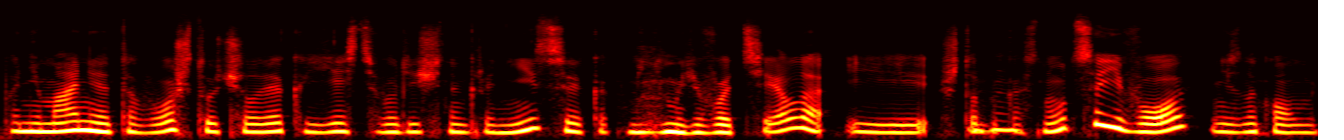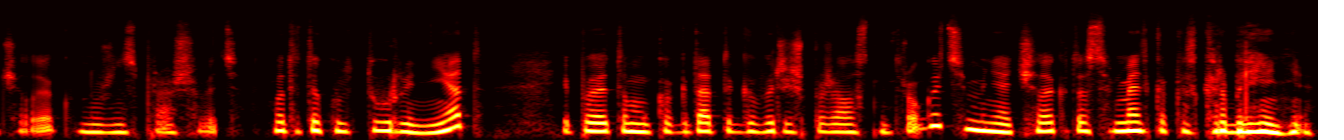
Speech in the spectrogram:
понимание того, что у человека есть его личные границы, как минимум его тело, и чтобы mm-hmm. коснуться его, незнакомому человеку, нужно спрашивать. Вот этой культуры нет, и поэтому, когда ты говоришь, пожалуйста, не трогайте меня, человек это воспринимает как оскорбление.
